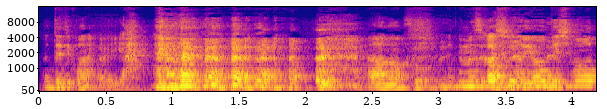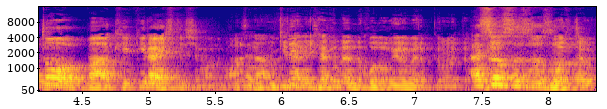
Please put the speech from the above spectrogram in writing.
出てこないからいいや。あの、ね。難しいの読んでしまうと、まあ毛嫌いしてしまうのもあれなんで。いきなり100年の孤独読めって言われたら、あそうそうそうそう。ね。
